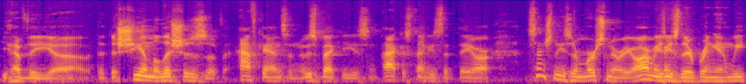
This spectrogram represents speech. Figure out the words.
You have the, uh, the, the Shia militias of Afghans and Uzbekis and Pakistanis that they are essentially these are mercenary armies they're bringing in. We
